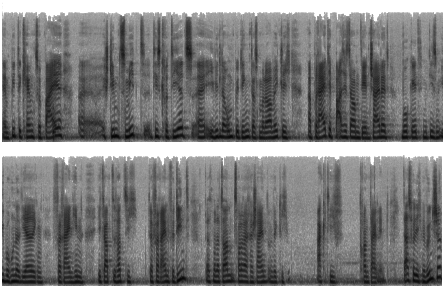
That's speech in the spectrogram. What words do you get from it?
Ähm, bitte kommt vorbei, äh, stimmt's mit, diskutiert. Äh, ich will da unbedingt, dass wir da wirklich eine breite Basis haben, die entscheidet, wo geht es mit diesem über 100-jährigen Verein hin. Ich glaube, das hat sich der Verein verdient, dass man da zahl- zahlreich erscheint und wirklich aktiv daran teilnimmt. Das würde ich mir wünschen,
